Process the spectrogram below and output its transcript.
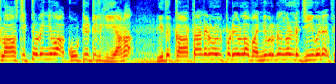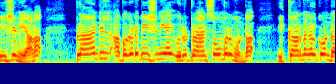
പ്ലാസ്റ്റിക് തുടങ്ങിയവ കൂട്ടിയിട്ടിരിക്കുകയാണ്. ഇത് കാട്ടാനകൾ ഉൾപ്പെടെയുള്ള വന്യമൃഗങ്ങളുടെ ജീവന് ഭീഷണിയാണ്. പ്ലാന്റിൽ അപകട ഭീഷണിയായി ഒരു ട്രാൻസ്ഫോമറുമുണ്ട് ഇക്കാരണങ്ങൾ കൊണ്ട്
